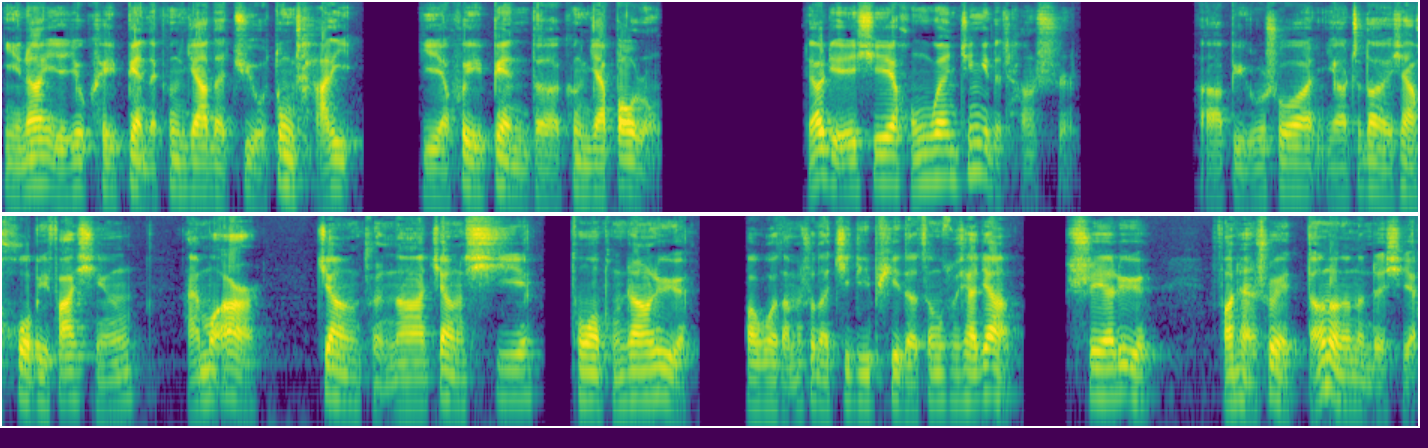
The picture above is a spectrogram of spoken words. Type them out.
你呢，也就可以变得更加的具有洞察力，也会变得更加包容，了解一些宏观经济的常识。啊，比如说你要知道一下货币发行、M 二降准呐、降息、通货膨胀率，包括咱们说的 GDP 的增速下降、失业率、房产税等等等等这些，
